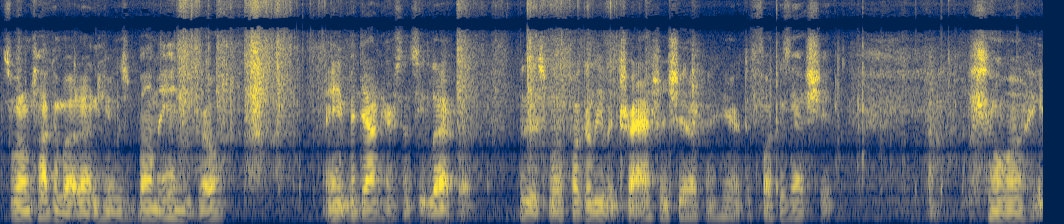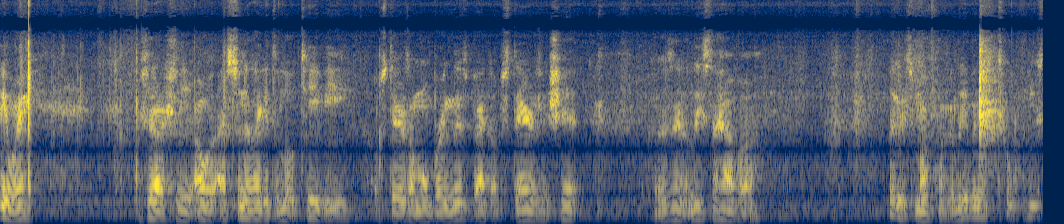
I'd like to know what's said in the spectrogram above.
That's what I'm talking about out in here. This bum Andy, bro. I ain't been down here since he left. But look at this motherfucker leaving trash and shit up in here. What the fuck is that shit? So, uh, anyway. I should actually, I as soon as I get the little TV upstairs, I'm gonna bring this back upstairs and shit. Cause then at least I have a. Look at this motherfucker leaving his tool. He's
